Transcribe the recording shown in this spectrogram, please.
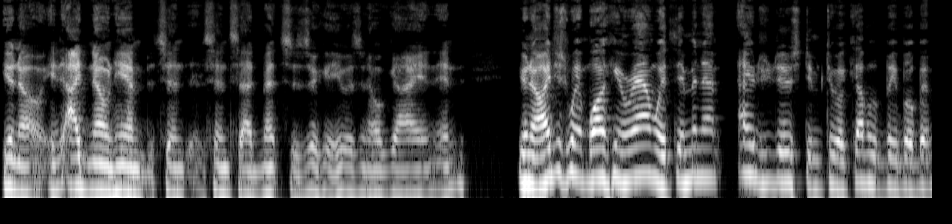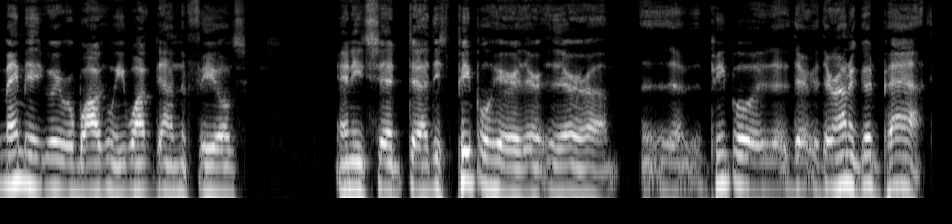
you know, it, I'd known him since, since I'd met Suzuki. He was an old guy. And, and you know, I just went walking around with him and I, I introduced him to a couple of people, but maybe we were walking, we walked down the fields and he said, uh, these people here, they're, they're, uh, the people they're they're on a good path.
